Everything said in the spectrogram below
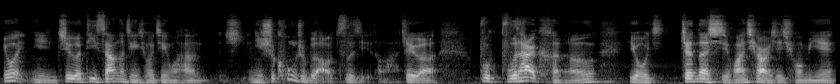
因为你这个第三个进球进完，你是控制不了自己的嘛，这个不不太可能有真的喜欢切尔西球迷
